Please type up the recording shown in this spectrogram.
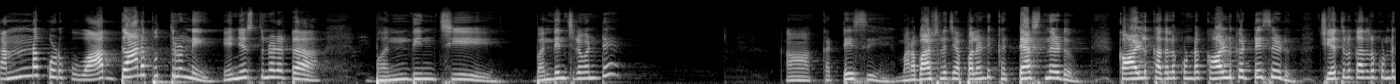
కన్న కొడుకు వాగ్దాన పుత్రుణ్ణి. ఏం చేస్తున్నాడట? బంధించి బంధించడం అంటే? కట్టేసి మన భాషలో చెప్పాలంటే కట్టేస్తున్నాడు. కాళ్ళు కదలకుండా కాళ్ళు కట్టేశాడు. చేతులు కదలకుండా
